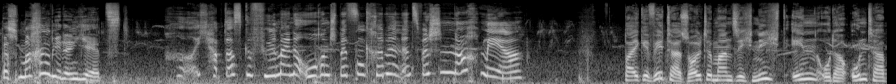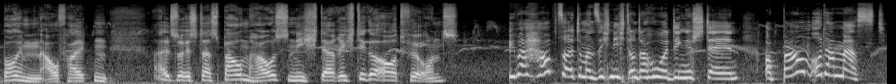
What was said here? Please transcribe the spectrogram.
Was machen wir denn jetzt? Oh, Ich habe das Gefühl, meine Ohrenspitzen kribbeln inzwischen noch mehr. Bei Gewitter sollte man sich nicht in oder unter Bäumen aufhalten, also ist das Baumhaus nicht der richtige Ort für uns. Überhaupt sollte man sich nicht unter hohe Dinge stellen, ob Baum oder Mast.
